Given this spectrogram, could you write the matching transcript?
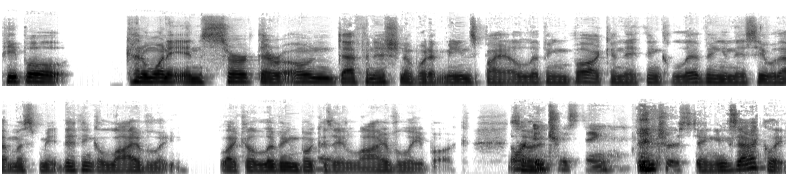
people kind of want to insert their own definition of what it means by a living book and they think living and they say well that must mean they think lively like a living book right. is a lively book. Or so interesting. interesting exactly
